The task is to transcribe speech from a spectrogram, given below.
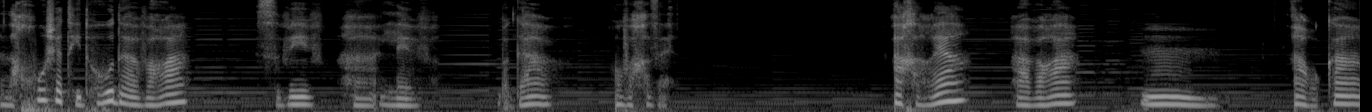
ונחוש את הדהוד העברה סביב הלב, בגב ובחזה. אחריה העברה mm, ארוכה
